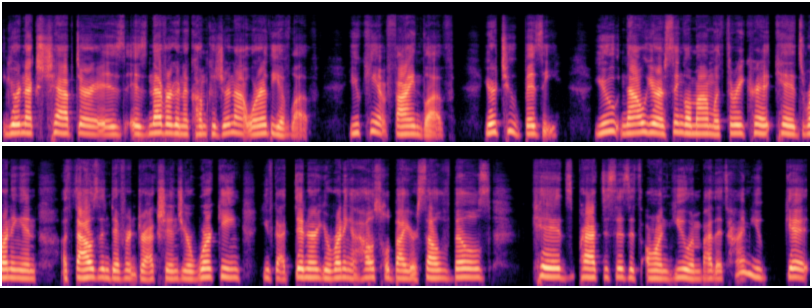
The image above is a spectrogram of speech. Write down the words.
your next chapter is is never going to come cuz you're not worthy of love. You can't find love. You're too busy. You now you're a single mom with 3 kids running in a thousand different directions. You're working, you've got dinner, you're running a household by yourself, bills, kids, practices, it's on you and by the time you get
